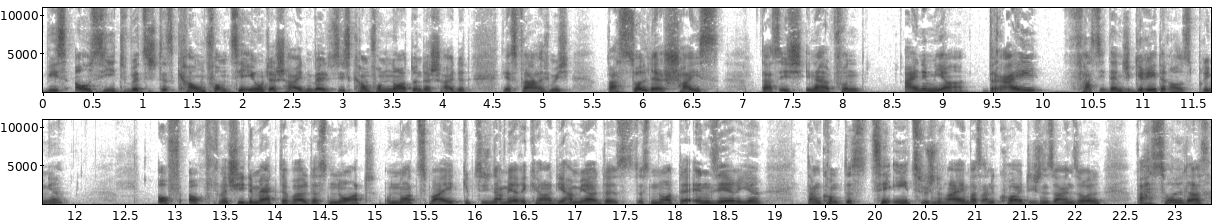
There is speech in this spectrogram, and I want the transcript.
Wie es aussieht, wird sich das kaum vom CE unterscheiden, weil es sich kaum vom Nord unterscheidet. Jetzt frage ich mich, was soll der Scheiß, dass ich innerhalb von einem Jahr drei fast identische Geräte rausbringe, auf auch verschiedene Märkte, weil das Nord und Nord 2 gibt es nicht in Amerika, die haben ja das, das Nord der N-Serie, dann kommt das CE zwischen rein, was eine Core Edition sein soll. Was soll das?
